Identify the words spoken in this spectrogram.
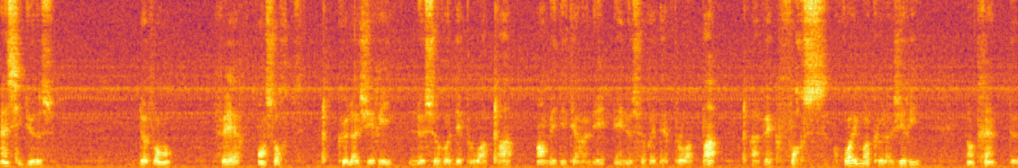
insidieuses, devant faire en sorte que l'Algérie ne se redéploie pas en Méditerranée et ne se redéploie pas avec force. Croyez-moi que l'Algérie est en train de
